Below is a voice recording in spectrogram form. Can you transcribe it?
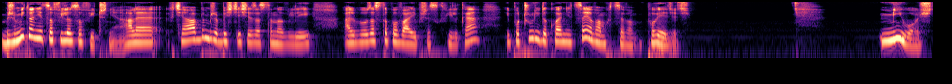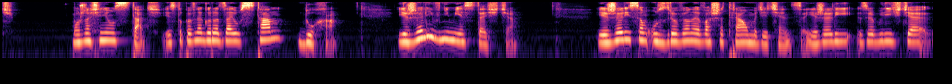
Brzmi to nieco filozoficznie, ale chciałabym, żebyście się zastanowili albo zastopowali przez chwilkę i poczuli dokładnie, co ja Wam chcę Wam powiedzieć. Miłość. Można się nią stać. Jest to pewnego rodzaju stan ducha. Jeżeli w nim jesteście, jeżeli są uzdrowione wasze traumy dziecięce, jeżeli zrobiliście,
